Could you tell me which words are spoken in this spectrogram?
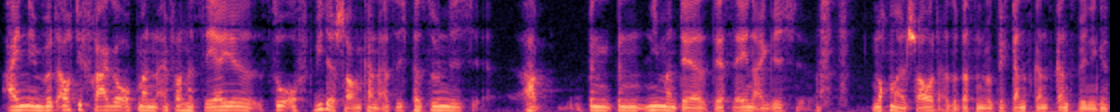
einnehmen wird. Auch die Frage, ob man einfach eine Serie so oft wieder schauen kann. Also ich persönlich hab, bin bin niemand, der der Serien eigentlich nochmal schaut. Also das sind wirklich ganz ganz ganz wenige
